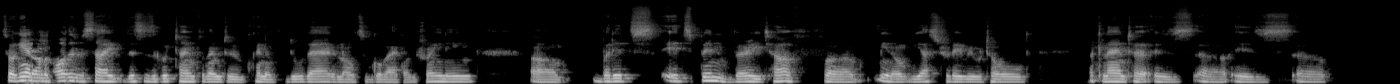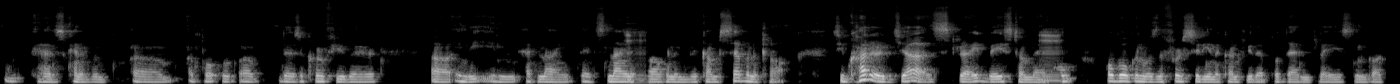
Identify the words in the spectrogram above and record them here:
So again on the positive side this is a good time for them to kind of do that and also go back on training. Um, but it's it's been very tough uh, you know yesterday we were told atlanta is uh, is uh, has kind of a, um, a, a, there's a curfew there uh, in the in at night. It's 9 mm-hmm. o'clock and then it becomes seven o'clock so you've got to adjust, right, based on that. Mm. Hoboken was the first city in the country that put that in place and got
